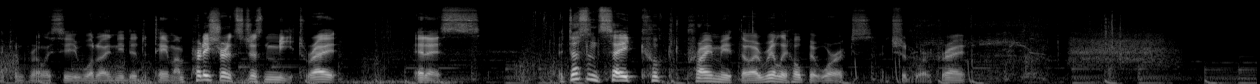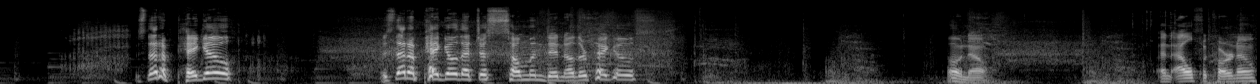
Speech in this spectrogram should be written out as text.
I couldn't really see what I needed to tame. I'm pretty sure it's just meat, right? It is. It doesn't say cooked prime meat, though. I really hope it works. It should work, right? Is that a pego? Is that a pego that just summoned in other pegos? Oh, no. An alpha carno?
